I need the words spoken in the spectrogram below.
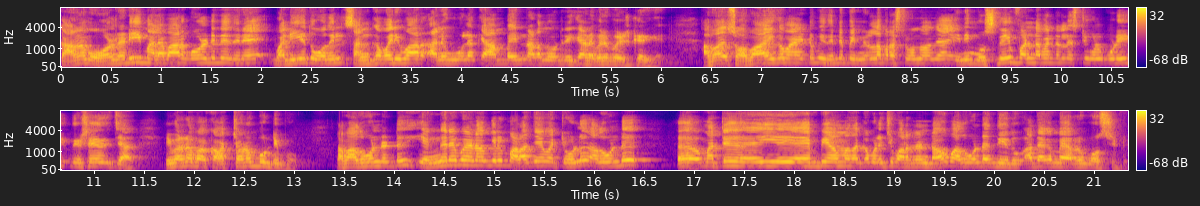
കാരണം ഓൾറെഡി മലബാർ ഗോൾഡിനെതിരെ വലിയ തോതിൽ സംഘപരിവാർ അനുകൂല ക്യാമ്പയിൻ നടന്നുകൊണ്ടിരിക്കുകയാണ് ഇവരെ ബഹിഷ്കരിക്കാൻ അപ്പോൾ സ്വാഭാവികമായിട്ടും ഇതിന്റെ പിന്നിലുള്ള പ്രശ്നം എന്ന് പറഞ്ഞാൽ ഇനി മുസ്ലിം ഫണ്ടമെന്റലിസ്റ്റുകൾ കൂടി നിഷേധിച്ചാൽ ഇവരുടെ കച്ചവടം പൂട്ടിപ്പോകും. അപ്പോൾ അതുകൊണ്ടിട്ട് എങ്ങനെ വേണമെങ്കിലും വളഞ്ഞേ പറ്റുള്ളൂ. അതുകൊണ്ട് മറ്റ് ഈ എം പി അഹമ്മദൊക്കെ വിളിച്ച് പറഞ്ഞിട്ടുണ്ടാവും. അതുകൊണ്ട് എന്ത് ചെയ്തു? അദ്ദേഹം വേറൊരു പോസ്റ്റ് ഇട്ടു.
